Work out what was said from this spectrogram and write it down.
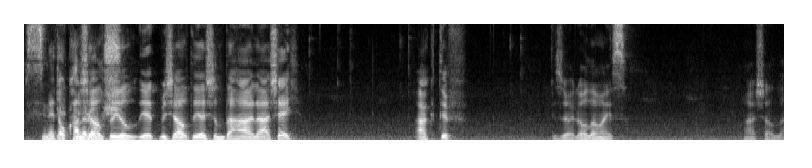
Sinet O'Connor 76 ölmüş. yıl 76 yaşında hala şey aktif. Biz öyle olamayız. Maşallah.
